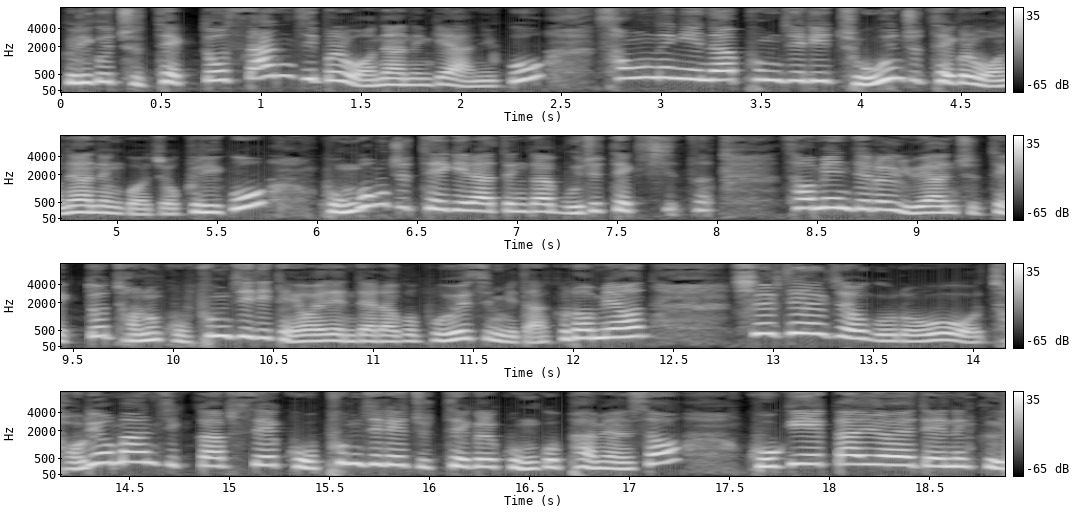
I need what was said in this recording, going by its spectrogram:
그리고 주택도 싼 집을 원하는 게 아니고 성능이나 품질이 좋은 주택을 원하는 거죠. 그리고 공공주택이라든가 무주택 서민들을 위한 주택도 저는 고품질이 되어야 된다라고 보여집니다. 그러면 실질적으로 저렴한 집값에 고품질의 주택을 공급하면서 거기에 깔려야 되는 그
